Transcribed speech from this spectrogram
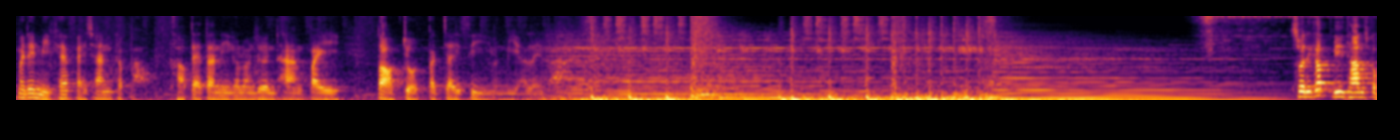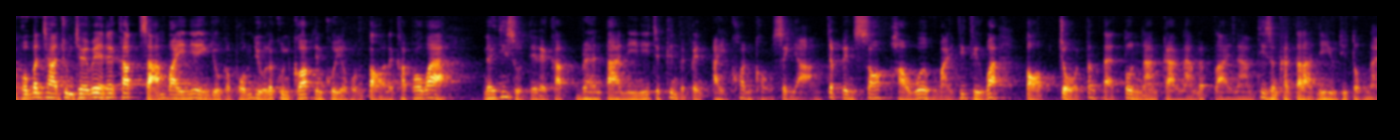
ไม่ได้มีแค่แฟชั่นกระเป๋าครับแต่ตานีกำลังเดินทางไปตอบโจทย์ปัจจัย 4 มันมีอะไรบ้างสวัสดีครับบีท i มส์กับผมบัญชาชุมเชยเวทนะครับสามใบเนี่ยยังอยู่กับผมอยู่และคุณก๊อฟยังคุยกับผมต่อนะครับ เพราะว่า ในที่สุดเนี่ยนะครับแบรนด์ตานีนี้จะขึ้นไปเป็นไอคอนของสยาม จะเป็นซอฟต์พาวเวอร์ใหม่ที่ถือว่าตอบโจทย์ตั้งแต่ต้นน้ำกลางน้ำและปลายน้ำที่สำคัญตลาดนี้อยู่ที่ตรงไหน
